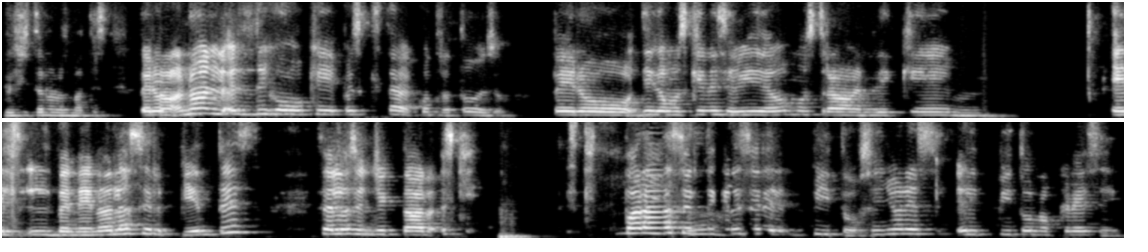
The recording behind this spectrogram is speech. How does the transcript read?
Luisito no los mates, pero no, él dijo que pues que estaba contra todo eso, pero digamos que en ese video mostraban de que mm, el, el veneno de las serpientes se los inyectaban, es que para hacerte crecer el pito. Señores, el pito no crece.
